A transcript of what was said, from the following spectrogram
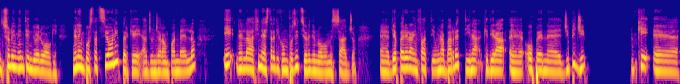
solamente in due luoghi, nelle impostazioni perché aggiungerà un pannello e nella finestra di composizione di un nuovo messaggio. Eh, vi apparirà infatti una barrettina che dirà eh, OpenGPG che eh,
